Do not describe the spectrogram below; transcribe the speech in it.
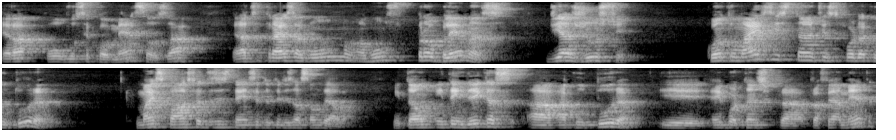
ela ou você começa a usar, ela te traz algum, alguns problemas de ajuste. Quanto mais distantes for da cultura, mais fácil a desistência de utilização dela. Então, entender que as, a, a, cultura é importante para a ferramenta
